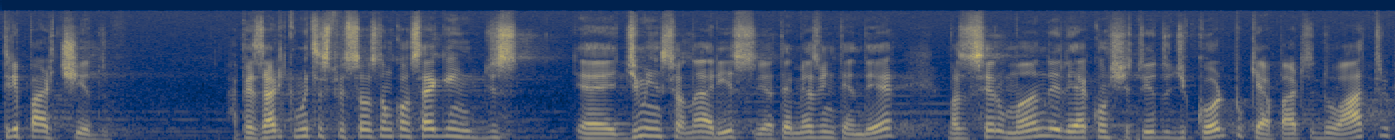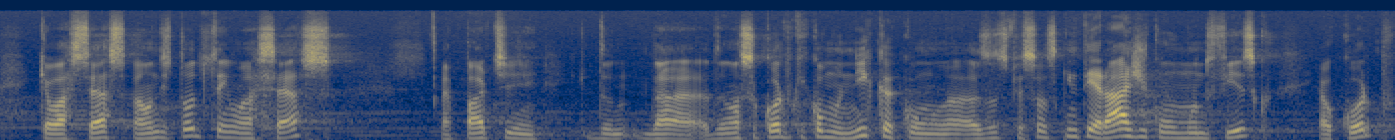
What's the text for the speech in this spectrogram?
tripartido. Apesar de que muitas pessoas não conseguem é, dimensionar isso e até mesmo entender, mas o ser humano ele é constituído de corpo, que é a parte do átrio, que é o acesso, onde todos têm o acesso, a parte do, da, do, nosso corpo que comunica com as outras pessoas, que interage com o mundo físico, é o corpo.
